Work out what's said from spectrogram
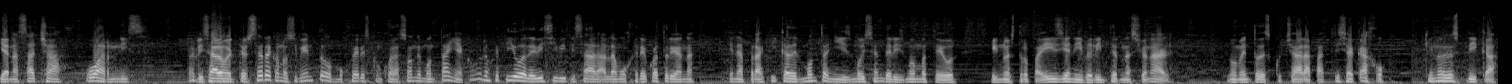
Yanasacha Warnis, realizaron el tercer reconocimiento Mujeres con Corazón de Montaña con el objetivo de visibilizar a la mujer ecuatoriana en la práctica del montañismo y senderismo amateur en nuestro país y a nivel internacional. Momento de escuchar a Patricia Cajo, quien nos explica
